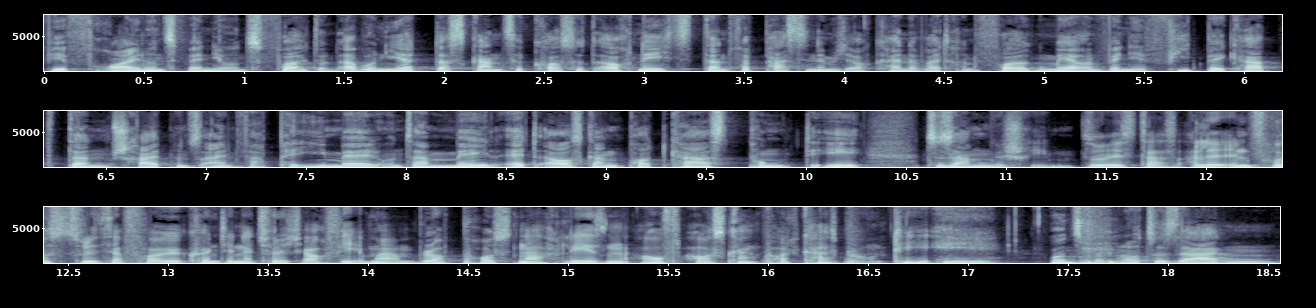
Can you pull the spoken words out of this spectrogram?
Wir freuen uns, wenn ihr uns folgt und abonniert. Das Ganze kostet auch nichts. Dann verpasst ihr nämlich auch keine weiteren Folgen mehr. Und wenn ihr Feedback habt, dann schreibt uns einfach per E-Mail unter mail.ausgangpodcast.de zusammengeschrieben. So ist das. Alle Infos zu dieser Folge könnt ihr natürlich auch wie immer im Blogpost nachlesen auf ausgangpodcast.de. Uns wird noch zu sagen.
